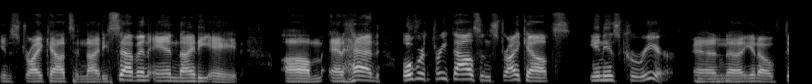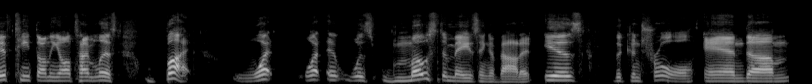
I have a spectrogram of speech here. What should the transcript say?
in strikeouts in 97 and 98 um, and had over 3,000 strikeouts in his career and, mm-hmm. uh, you know, 15th on the all time list. But what what it was most amazing about it is the control and um,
